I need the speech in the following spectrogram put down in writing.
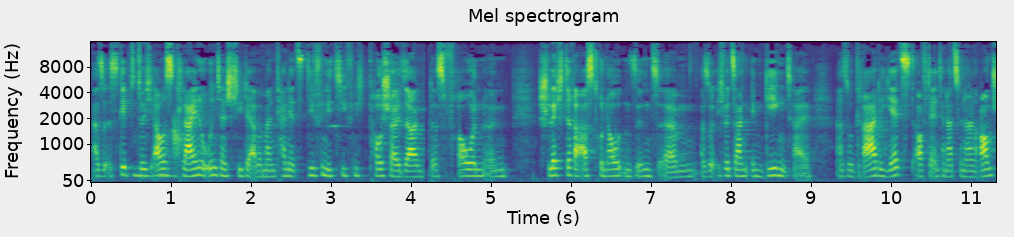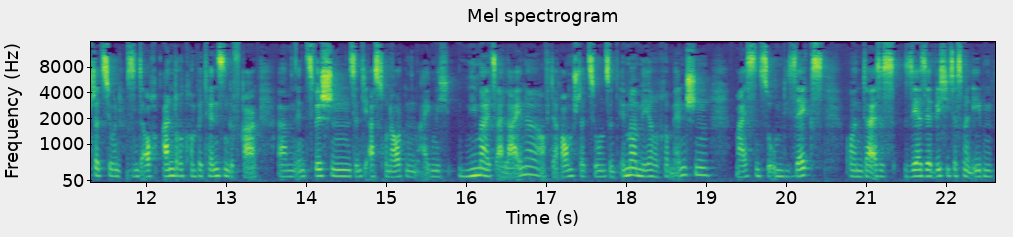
Also es gibt durchaus kleine Unterschiede, aber man kann jetzt definitiv nicht pauschal sagen, dass Frauen äh, schlechtere Astronauten sind. Ähm, also ich würde sagen im Gegenteil. Also gerade jetzt auf der internationalen Raumstation sind auch andere Kompetenzen gefragt. Ähm, inzwischen sind die Astronauten eigentlich niemals alleine. Auf der Raumstation sind immer mehrere Menschen, meistens so um die sechs. Und da ist es sehr, sehr wichtig, dass man eben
